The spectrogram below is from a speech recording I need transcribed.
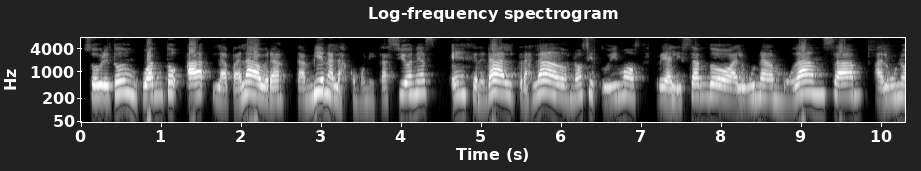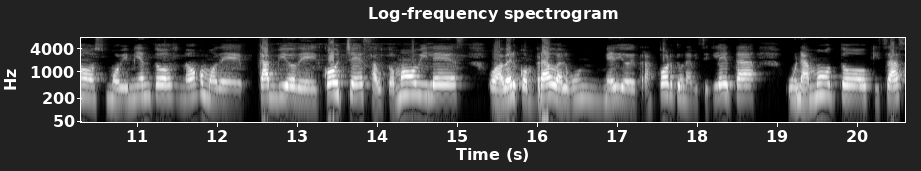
sobre todo en cuanto a la palabra, también a las comunicaciones en general, traslados, ¿no? Si estuvimos realizando alguna mudanza, algunos movimientos, ¿no? Como de cambio de coches, automóviles, o haber comprado algún medio de transporte, una bicicleta, una moto, quizás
